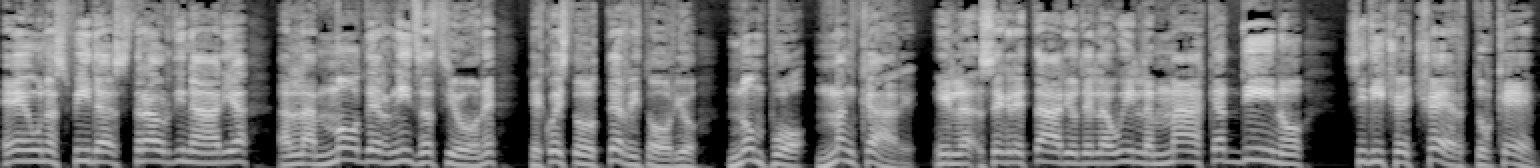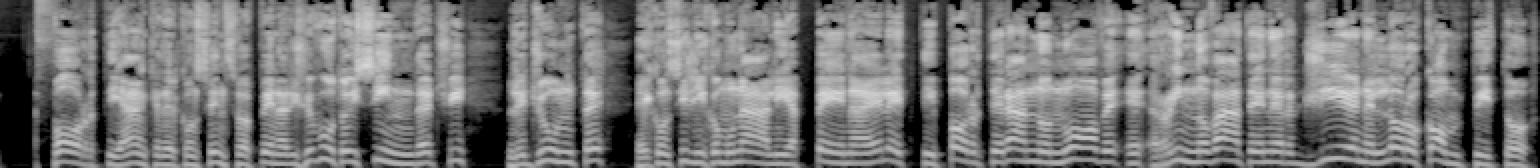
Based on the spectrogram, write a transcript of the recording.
È una sfida straordinaria alla modernizzazione che questo territorio non può mancare. Il segretario della Will Macaddino si dice certo che, forti anche del consenso appena ricevuto, i sindaci, le giunte e i consigli comunali appena eletti porteranno nuove e rinnovate energie nel loro compito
